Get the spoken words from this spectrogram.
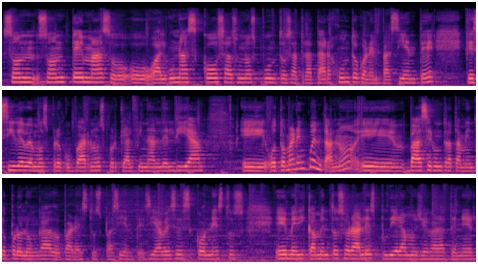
son, son temas o, algunas cosas, unos puntos a tratar junto con el paciente que sí debemos preocuparnos porque al final del día eh, o tomar en cuenta, ¿no? va a ser un tratamiento prolongado para estos pacientes y a veces con estos medicamentos orales pudiéramos llegar a tener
